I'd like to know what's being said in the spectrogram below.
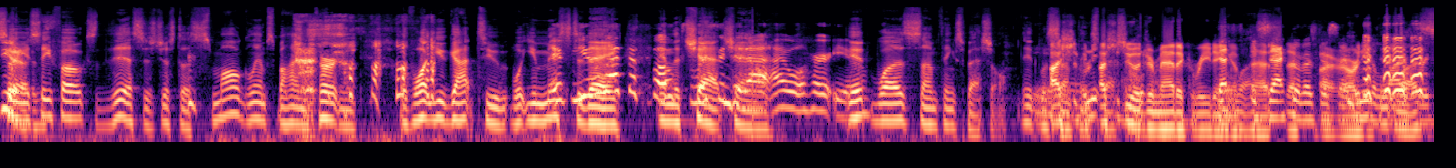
the so you see, folks, this is just a small glimpse behind the curtain of what you got to, what you missed If you today let the folks in the chat listen channel. to that, I will hurt you. it was something special. It was I something should I should do a dramatic reading That's of that. exactly that what I was going to say. fire We need a argument. live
